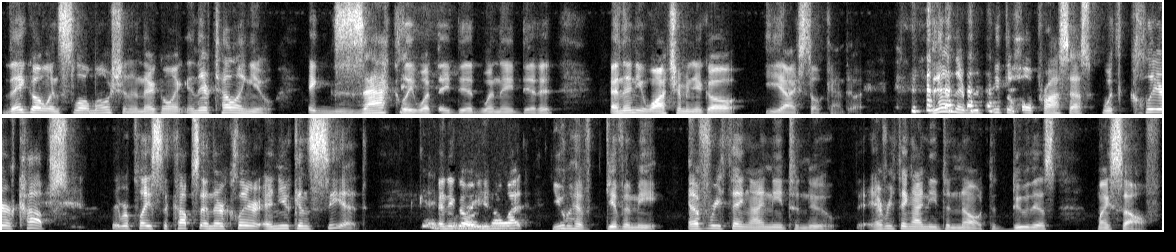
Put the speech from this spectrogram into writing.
they go in slow motion and they're going and they're telling you exactly what they did when they did it. And then you watch them and you go, yeah, I still can't do it. then they repeat the whole process with clear cups. They replace the cups and they're clear and you can see it. Good and you go, you know what? You have given me everything I need to know, everything I need to know to do this myself.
